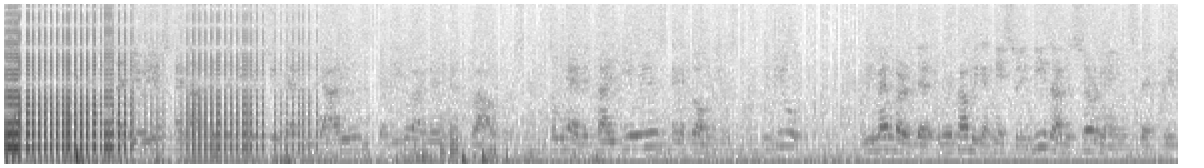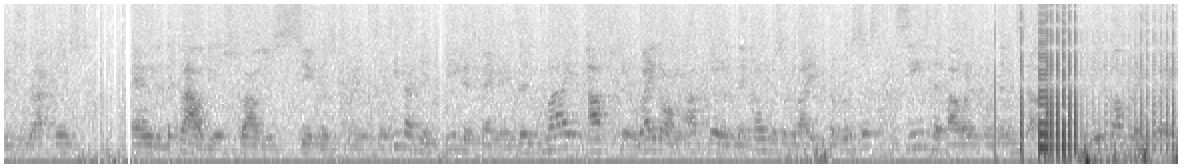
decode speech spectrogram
Tiberius, and you have and then Claudius. So we have a Tiberius and a Claudius. If you remember the Republican history, these are the surnames that Tiberius Gracchus and the Claudius, Claudius Siculus, for instance. These are the biggest families, and right after, right on, after the conquest of by Augustus, seized the power for themselves. In complex ways,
